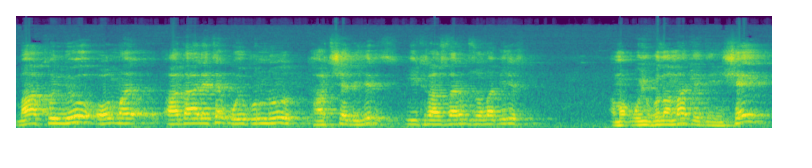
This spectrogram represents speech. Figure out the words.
makullüğü, olma, adalete uygunluğu tartışabiliriz. İtirazlarımız olabilir. Ama uygulama dediğin şey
